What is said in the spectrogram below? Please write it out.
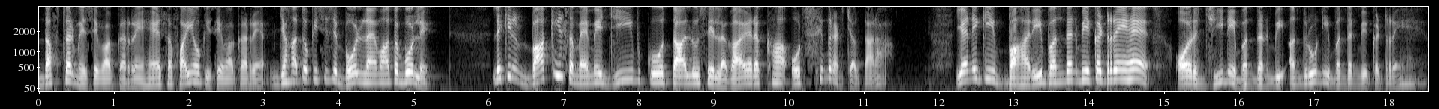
दफ्तर में सेवा कर रहे हैं, सफाइयों की सेवा कर रहे हैं, जहाँ तो किसी से बोलना है, वहाँ तो बोले। लेकिन बाकी समय में जीव को तालू से लगाए रखा और सिमरण चलता रहा। यानी कि बाहरी बंधन भी कट रहे हैं और जीने बंधन भी, अंदरूनी बंधन भी कट रहे हैं।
